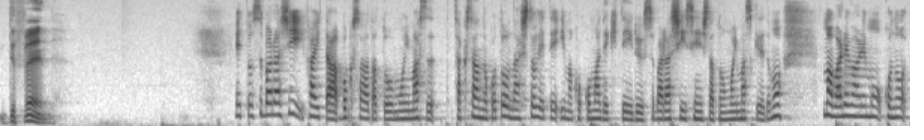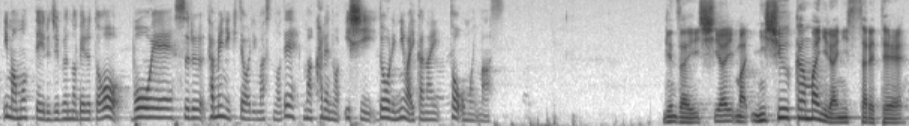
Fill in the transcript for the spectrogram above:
defend えっと、素晴らしいファイター、ボクサーだと思います。たくさんのことを成し遂げて、今ここまで来ている素晴らしい選手だと思いますけれども、まあ我々もこの今持っている自分のベルトを防衛するために来ておりますので、まあ彼の意思通りにはいかないと思います。現在、試合、まあ、2週間前に来日されて、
